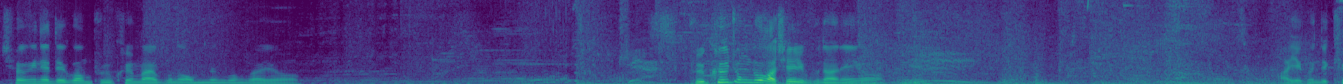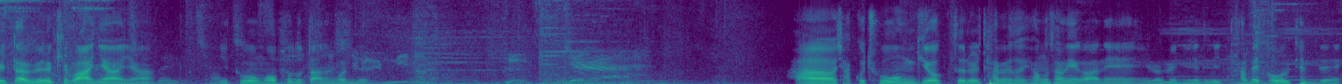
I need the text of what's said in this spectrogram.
최영인의 대건 불클 말고는 없는 건가요? 불클 정도가 제일 무난해요. 예. 아, 얘 근데 킬딸 왜 이렇게 많이 하냐? 이 도움 없어도 따는 건데. 아, 자꾸 좋은 기억들을 탑에서 형성해 가네. 이러면 얘네들이 탑에 더올 텐데.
